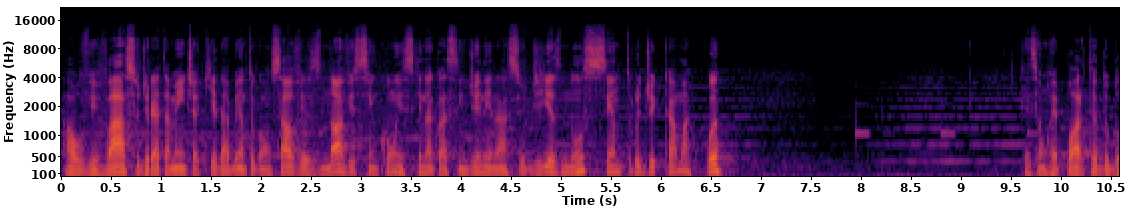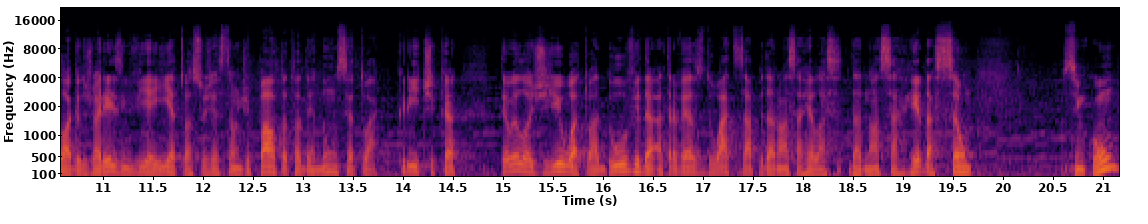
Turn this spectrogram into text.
Ao vivaço, diretamente aqui da Bento Gonçalves 951, esquina com a Cindina Inácio Dias, no centro de Camacuã. Quer ser um repórter do blog do Juarez? Envia aí a tua sugestão de pauta, a tua denúncia, a tua crítica, teu elogio, a tua dúvida através do WhatsApp da nossa, da nossa redação 51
